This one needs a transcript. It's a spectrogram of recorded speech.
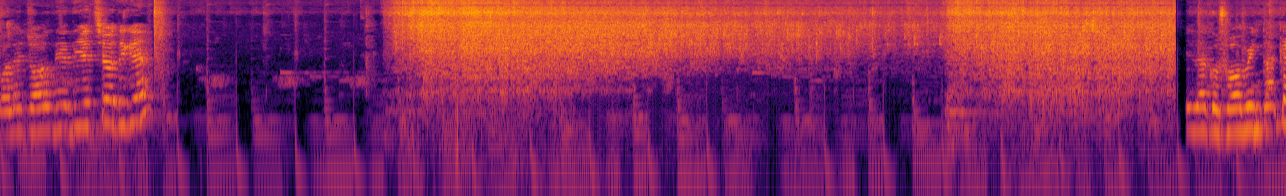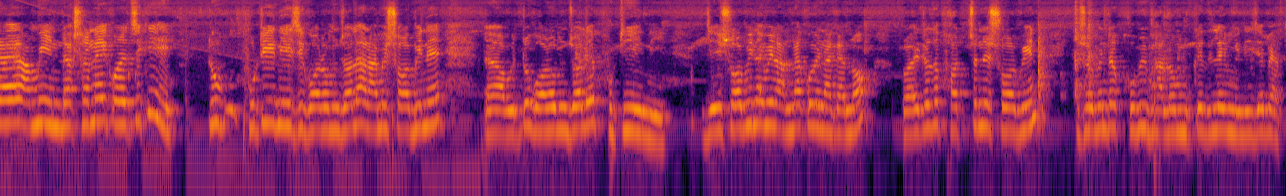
কলে জল দিয়ে দিয়েছে ওদিকে। দেখো, সোয়াবিনটাকে আমি ইন্ডাকশানেই করেছি কি, একটু ফুটিয়ে নিয়েছি গরম জলে, আর আমি সোয়াবিনে একটু গরম জলে ফুটিয়ে নিই। যে সোয়াবিন আমি রান্না করি না কেন এটা তো ফরচনের সোয়াবিন সোয়াবিনটা খুবই ভালো মুখে দিলেই মিলিয়ে যাবে এত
